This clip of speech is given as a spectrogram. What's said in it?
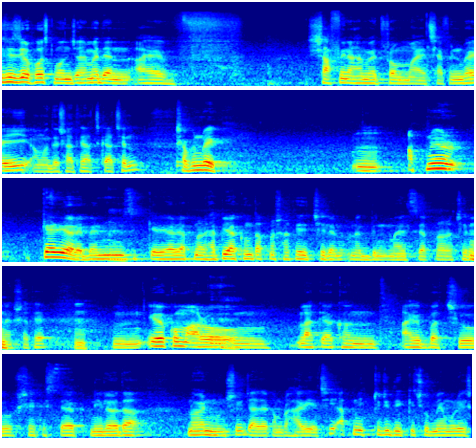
This is your host Manju Ahmed, and I have Shafin Ahmed from my Shafin ভাই আমাদের সাথে আজকে আছেন। শাফিন ভাই আপনার ক্যারিয়ারে ব্যান্ড মিউজিক ক্যারিয়ারে আপনার হ্যাপি এখন তো আপনার সাথেই ছিলেন অনেকদিন মাইলসে আপনারা ছিলেন একসাথে। এরকম আরও লাকি আখন্দ আয়ুব বাচ্চু শেখ ইস্তাক নীলদা নয়ন মুন্সি যাদেরকে আমরা হারিয়েছি। আপনি একটু যদি কিছু মেমোরিজ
